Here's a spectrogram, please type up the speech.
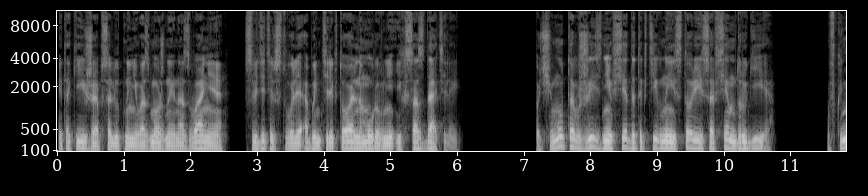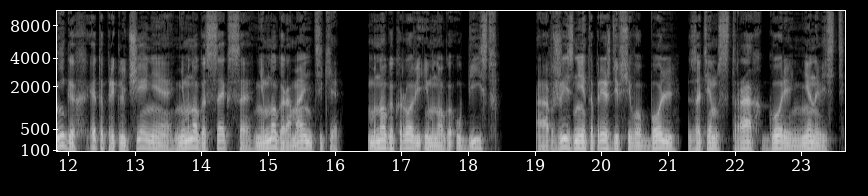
и такие же абсолютно невозможные названия свидетельствовали об интеллектуальном уровне их создателей. Почему-то в жизни все детективные истории совсем другие. В книгах это приключения, немного секса, немного романтики, много крови и много убийств, а в жизни это прежде всего боль, затем страх, горе, ненависть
